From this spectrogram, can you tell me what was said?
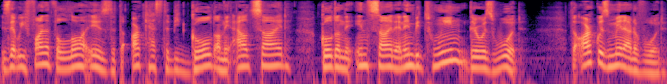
is that we find that the law is that the ark has to be gold on the outside, gold on the inside, and in between there was wood. The ark was made out of wood.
